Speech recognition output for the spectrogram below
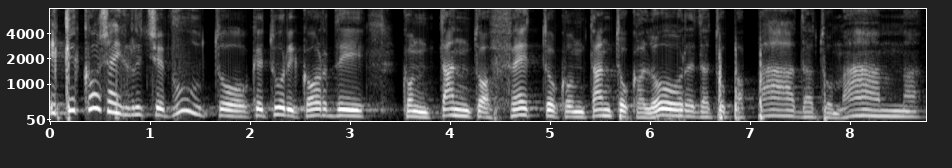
E che cosa hai ricevuto che tu ricordi con tanto affetto, con tanto calore da tuo papà, da tua mamma?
